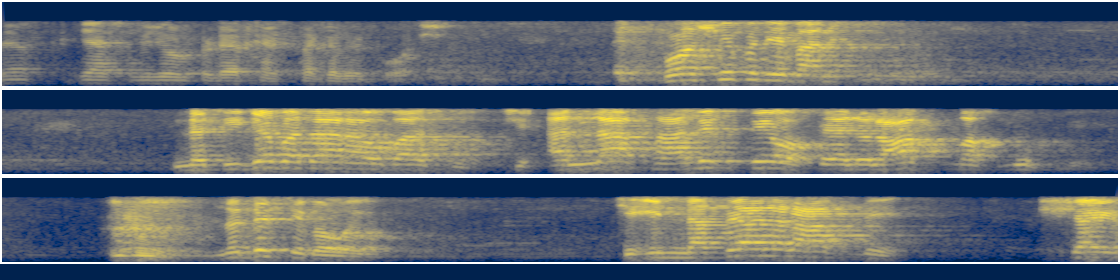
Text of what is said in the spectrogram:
ډېر قیاس مې جوړ کړ ډېر خسته کوي پوښ پوښ په دې باندې نتیجه به دا راو باسي چې الله خالق دی او فعل العبد مخلوق دی نو د څه به وایي چې ان فعل العبد شیء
